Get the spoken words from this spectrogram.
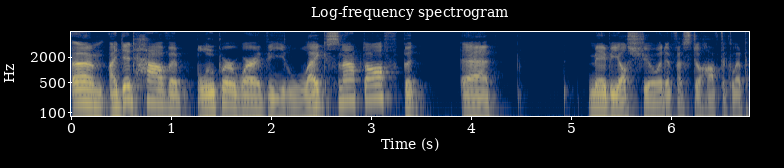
Um, I did have a blooper where the leg snapped off, but uh, maybe I'll show it if I still have the clip.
